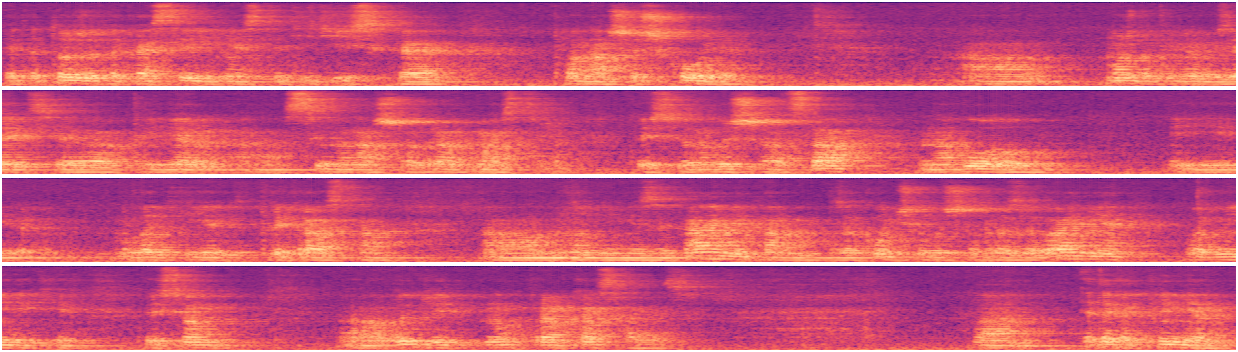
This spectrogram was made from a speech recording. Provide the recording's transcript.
Это тоже такая средняя статистическая по нашей школе. А, можно, например, взять э, пример э, сына нашего грандмастера. То есть он выше отца на голову и владеет прекрасно а, многими языками, там закончил высшее образование в Америке. То есть он выглядит, ну, прям красавец. Это как пример.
